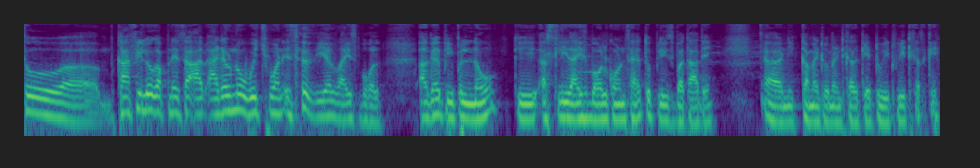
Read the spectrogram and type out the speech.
तो काफ़ी लोग अपने साथ I don't know which one is the real rice bowl अगर पीपल नो कि असली राइस बॉल कौन सा है तो प्लीज़ बता दें। कमेंट वमेंट करके ट्वीट ट्वीट करके।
